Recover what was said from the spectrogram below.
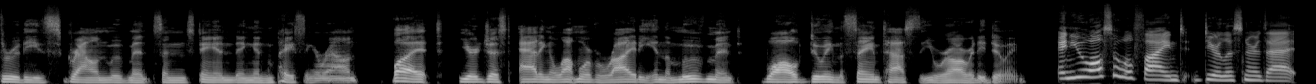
through these ground movements and standing and pacing around, but you're just adding a lot more variety in the movement while doing the same tasks that you were already doing. And you also will find, dear listener, that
